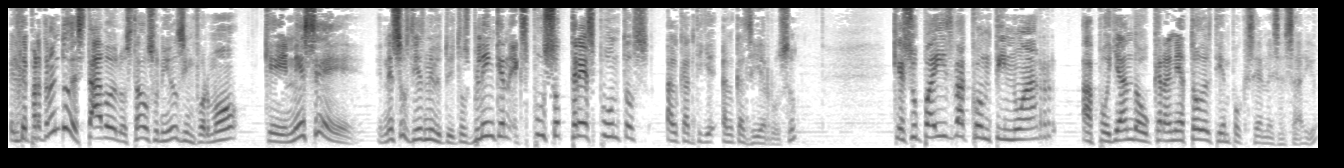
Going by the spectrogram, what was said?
El Departamento de Estado de los Estados Unidos informó que en, ese, en esos 10 minutitos Blinken expuso tres puntos al al canciller ruso, que su país va a continuar apoyando a Ucrania todo el tiempo que sea necesario,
